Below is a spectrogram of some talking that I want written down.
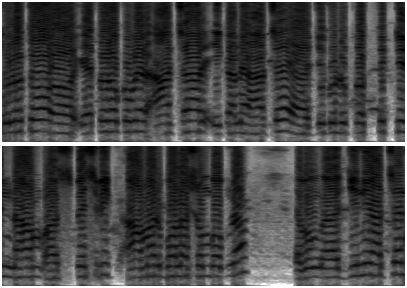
মূলত এত রকমের আচার এখানে আছে যেগুলো প্রত্যেকটির নাম স্পেসিফিক আমার বলা সম্ভব না। এবং যিনি আছেন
